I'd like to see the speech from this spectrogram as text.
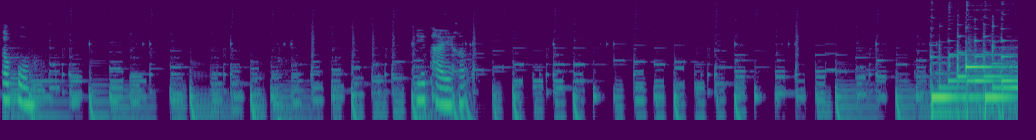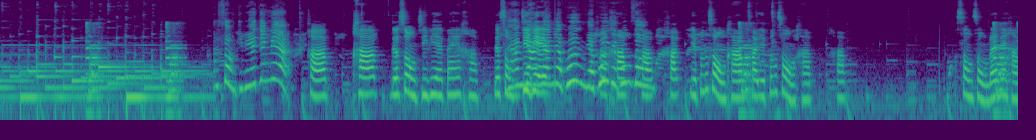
ครับผมประเทศไทยครับส่ง GPS ยังเนี่ย ครับ ครับเดี๋ยวส่ง GPS ไปให้ครับเดี๋ยวส่ง ยัง GPS ยังอย่าเพิ่งอย่าคเพิ่รังบอย่าครับเพิ่งคส่รังบครับอย่าเพิ่งส่งครับครับอย่าเพิ่งส่งครับครับ ส่งส่งได้ไหมครับ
